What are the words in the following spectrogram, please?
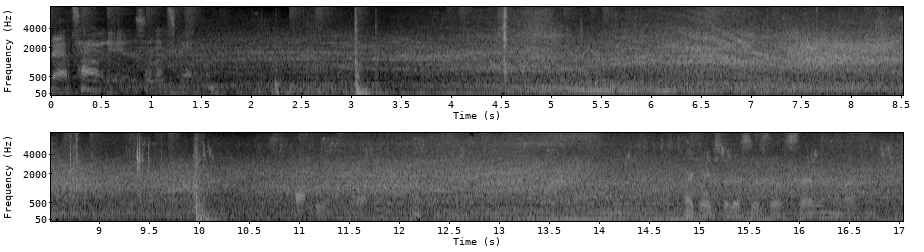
that's how it is, so let's go. coffee in the morning. Okay, so this is the 7-Eleven.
